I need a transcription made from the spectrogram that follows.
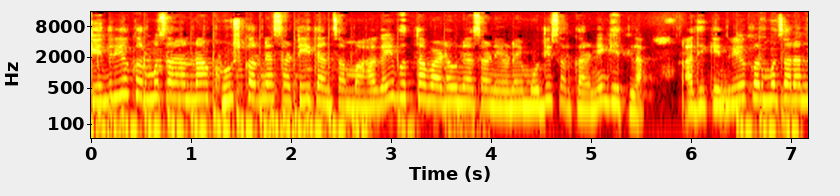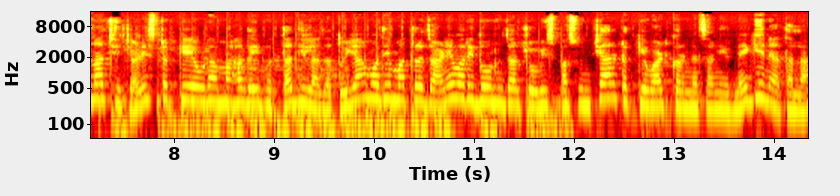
केंद्रीय कर्मचाऱ्यांना खुश करण्यासाठी त्यांचा महागाई भत्ता वाढवण्याचा निर्णय मोदी सरकारने घेतला. आधी केंद्रीय कर्मचाऱ्यांना छेचाळीस टक्के एवढा महागाई भत्ता दिला जातो. यामध्ये मात्र जानेवारी दोन हजार चोवीसपासून चार टक्के वाढ करण्याचा निर्णय घेण्यात आला.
